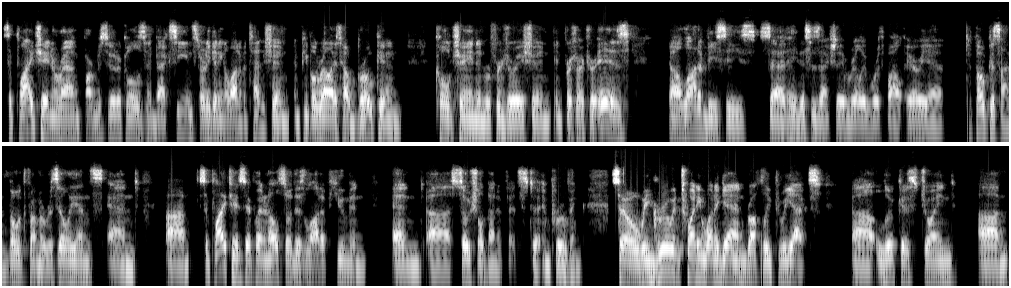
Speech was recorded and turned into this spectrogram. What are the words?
supply chain around pharmaceuticals and vaccines started getting a lot of attention and people realized how broken cold chain and refrigeration infrastructure is, a lot of VCs said, hey, this is actually a really worthwhile area to focus on, both from a resilience and um, supply chain standpoint, and also there's a lot of human and uh, social benefits to improving. So we grew in 21 again, roughly 3x. Uh, Lucas joined, um,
